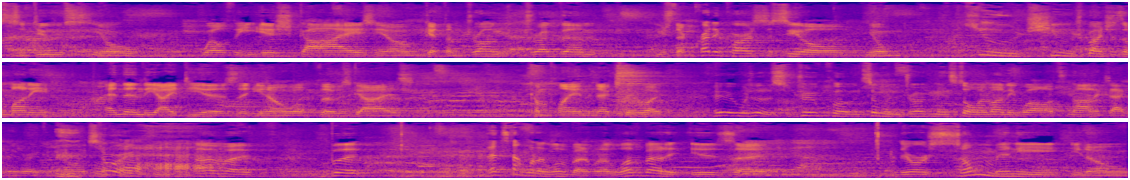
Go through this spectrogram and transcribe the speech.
seduce you know wealthy-ish guys, you know, get them drunk, drug them, use their credit cards to steal you know huge, huge bunches of money, and then the idea is that you know well, those guys complain the next day like hey, I was at a strip club and someone drugged me and stole my money. Well, it's not exactly a very compelling story. um, uh, but that's not what I love about it. What I love about it is uh, there are so many, you know,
